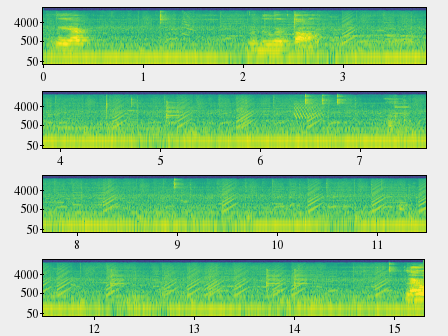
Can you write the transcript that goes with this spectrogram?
โอเคครับมาดูกันต่อ แล้ว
